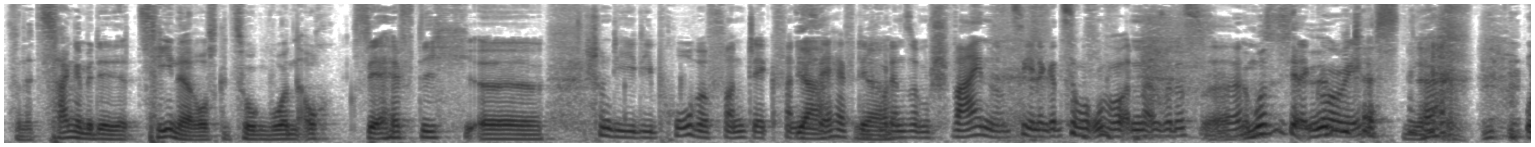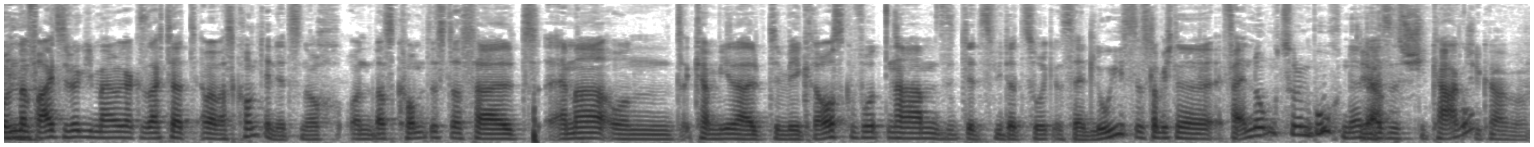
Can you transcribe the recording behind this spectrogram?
so eine Zange, mit der die Zähne rausgezogen wurden, auch sehr heftig. Äh, Schon die, die Probe von Dick fand Ja, ich sehr heftig, ja. wo dann so einem Schwein so Zähne gezogen wurden. Also das, äh, man muss es ja irgendwie gory. testen, ja. Und man fragt sich wirklich, wie Mario gerade gesagt hat, aber was kommt denn jetzt noch? Noch. Und was kommt, ist, dass halt Emma und Camille halt den Weg rausgefunden haben, sind jetzt wieder zurück in St. Louis. Das ist, glaube ich, eine Veränderung zu dem Buch, ne? Ja. Da ist es Chicago. Chicago.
